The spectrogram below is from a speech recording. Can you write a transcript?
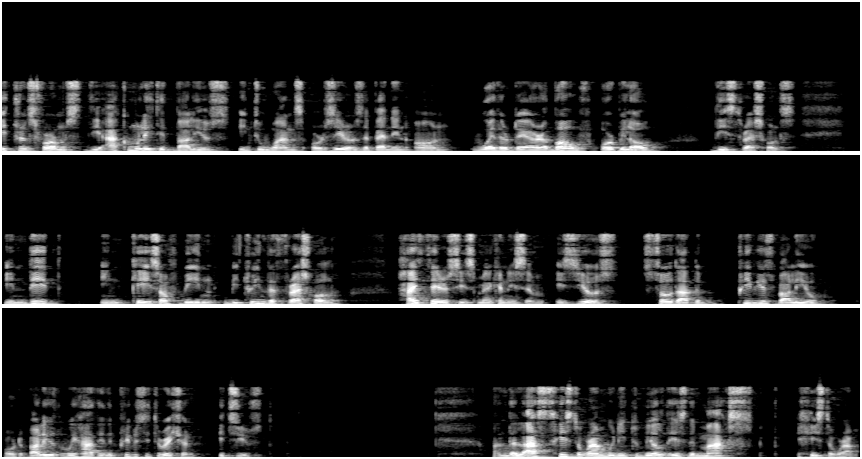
It transforms the accumulated values into ones or zeros depending on whether they are above or below these thresholds. Indeed, in case of being between the threshold, hysteresis mechanism is used so that the previous value or the value that we had in the previous iteration is used. And the last histogram we need to build is the mask histogram.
